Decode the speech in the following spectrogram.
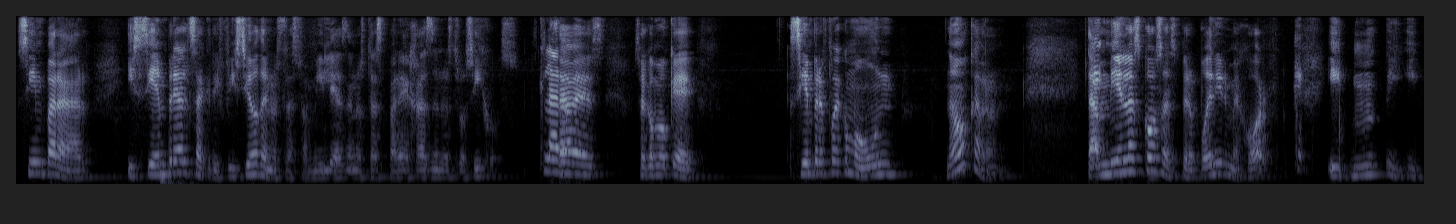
sin parar y siempre al sacrificio de nuestras familias, de nuestras parejas, de nuestros hijos. Claro. ¿Sabes? O sea, como que siempre fue como un, no, cabrón. También las cosas, pero pueden ir mejor. ¿Qué? Y, y, y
